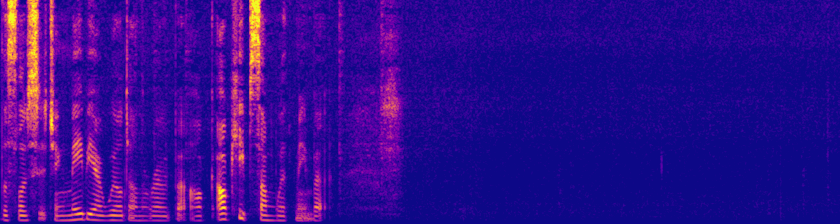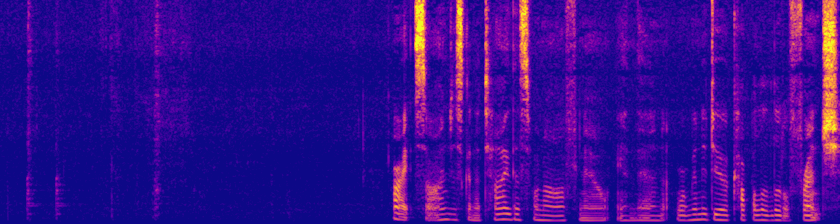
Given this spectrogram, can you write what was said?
the slow stitching. Maybe I will down the road, but I'll I'll keep some with me. But Alright, so I'm just going to tie this one off now, and then we're going to do a couple of little French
